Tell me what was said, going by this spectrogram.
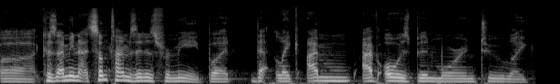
uh because i mean sometimes it is for me but that like i'm i've always been more into like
